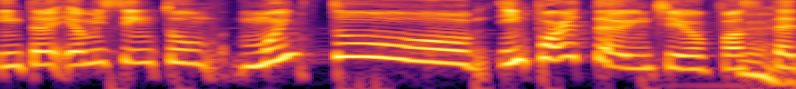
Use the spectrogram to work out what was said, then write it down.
Então, eu me sinto muito importante, eu posso É. até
